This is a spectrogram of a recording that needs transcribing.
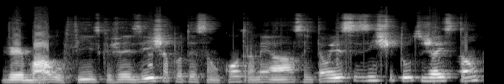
verbal ou física, já existe a proteção contra ameaça. Então, esses institutos já estão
